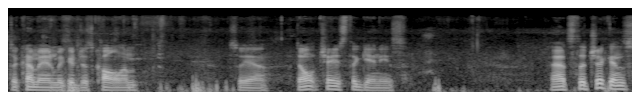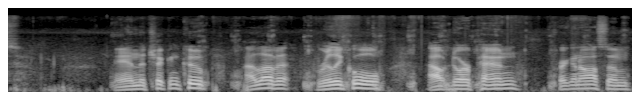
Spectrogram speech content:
to come in, we could just call them. So yeah, don't chase the guineas. That's the chickens and the chicken coop. I love it. Really cool. Outdoor pen. Friggin' awesome.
